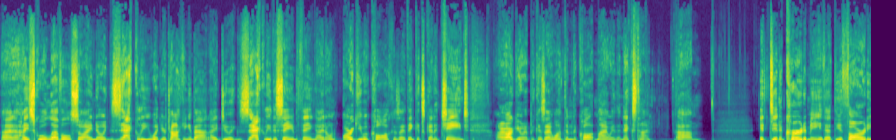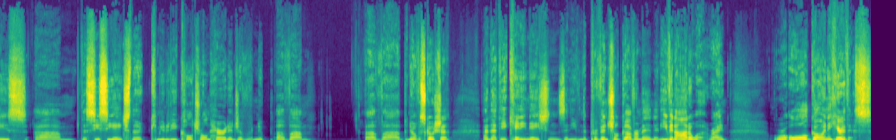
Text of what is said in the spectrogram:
at a high school level, so I know exactly what you're talking about. I do exactly the same thing. I don't argue a call because I think it's going to change. I argue it because I want them to call it my way the next time. Um, it did occur to me that the authorities, um, the CCH, the Community Cultural and Heritage of New, of um, of uh, Nova Scotia, and that the Acadian nations and even the provincial government and even Ottawa, right, we're all going to hear this,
